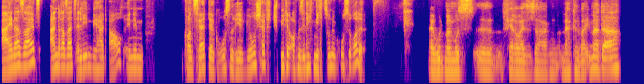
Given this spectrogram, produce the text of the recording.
Einerseits, andererseits erleben wir halt auch in dem Konzert der großen Regierungschefs spielt er offensichtlich nicht so eine große Rolle. Na gut, man muss äh, fairerweise sagen, Merkel war immer da,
